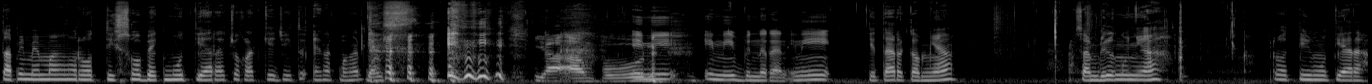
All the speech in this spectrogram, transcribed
tapi memang roti sobek mutiara coklat keju itu enak banget guys. Ya ampun. ini ini beneran, ini kita rekamnya sambil ngunyah roti mutiara.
